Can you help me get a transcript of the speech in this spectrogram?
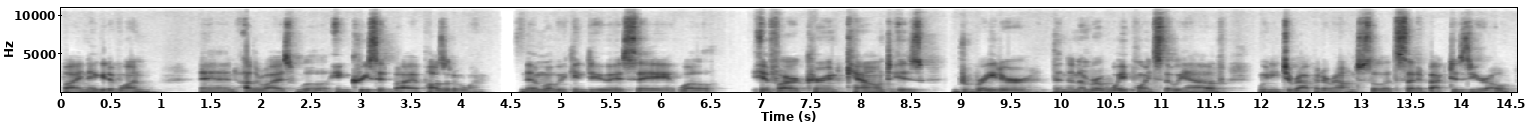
by negative one, and otherwise we'll increase it by a positive one. Then what we can do is say, well, if our current count is greater than the number of waypoints that we have, we need to wrap it around. So let's set it back to zero.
